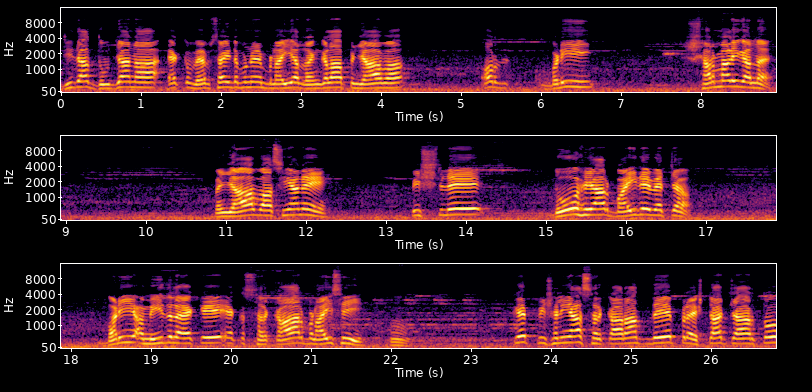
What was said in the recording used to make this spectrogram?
ਜਿਹਦਾ ਦੂਜਾ ਨਾਂ ਇੱਕ ਵੈਬਸਾਈਟ ਬਣੇ ਬਣਾਈ ਆ ਰੰਗਲਾ ਪੰਜਾਬ। ਔਰ ਬੜੀ ਸ਼ਰਮ ਵਾਲੀ ਗੱਲ ਹੈ, ਪੰਜਾਬ ਵਾਸੀਆਂ ਨੇ ਪਿਛਲੇ 2022 ਦੇ ਵਿੱਚ ਬੜੀ ਉਮੀਦ ਲੈ ਕੇ ਇੱਕ ਸਰਕਾਰ ਬਣਾਈ ਸੀ ਕਿ ਪਿਛਲੀਆਂ ਸਰਕਾਰਾਂ ਦੇ ਭ੍ਰਿਸ਼ਟਾਚਾਰ ਤੋਂ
